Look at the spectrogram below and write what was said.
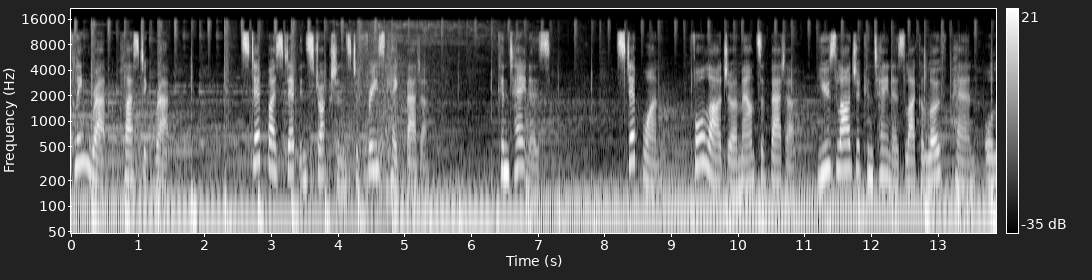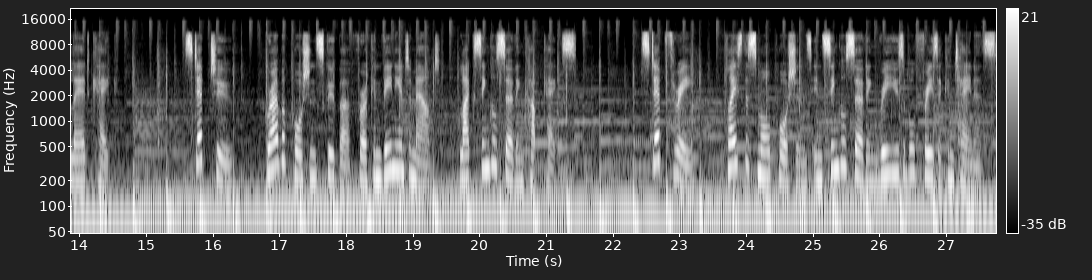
Cling wrap, plastic wrap. Step-by-step -step instructions to freeze cake batter. Containers. Step 1. For larger amounts of batter, use larger containers like a loaf pan or layered cake. Step 2. Grab a portion scooper for a convenient amount, like single-serving cupcakes. Step 3. Place the small portions in single-serving reusable freezer containers.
